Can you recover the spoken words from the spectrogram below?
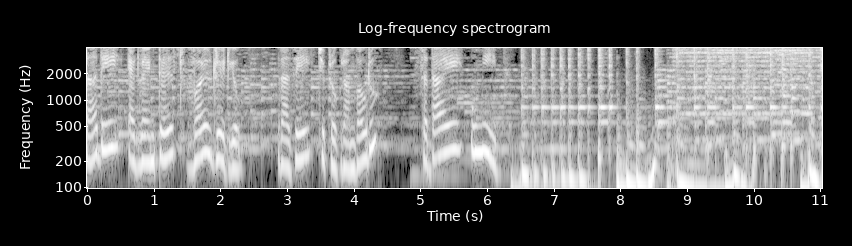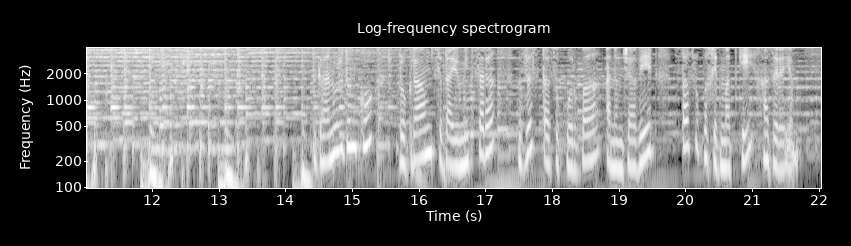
د دې ایڈونچر ورلد رادیو راځي چې پروگرام وورو صداي امید ګران اوردونکو پروگرام صداي امید سره زستا سو قربا انم جاوید ستاسو په خدمت کې حاضر یم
